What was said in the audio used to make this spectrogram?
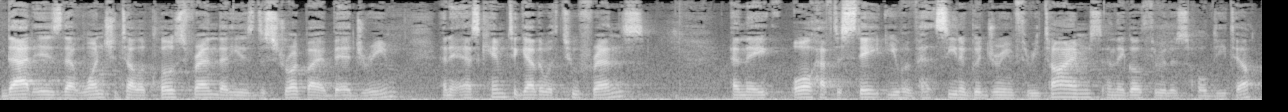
That is, that one should tell a close friend that he is distraught by a bad dream, and ask him together with two friends, and they all have to state, You have seen a good dream three times, and they go through this whole detail.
